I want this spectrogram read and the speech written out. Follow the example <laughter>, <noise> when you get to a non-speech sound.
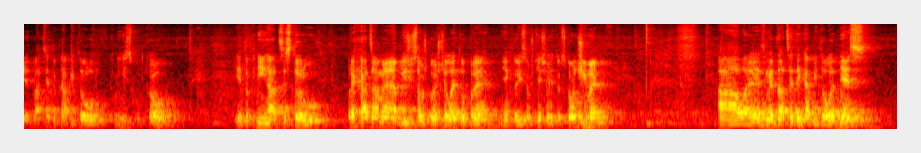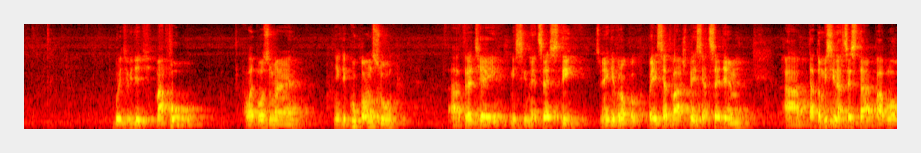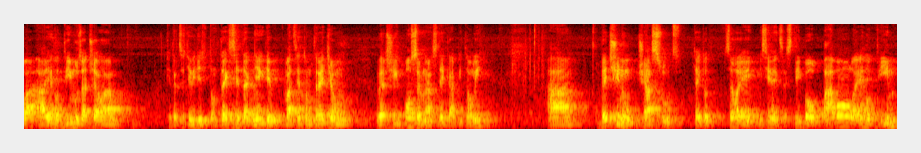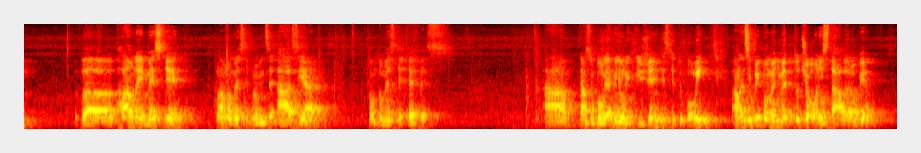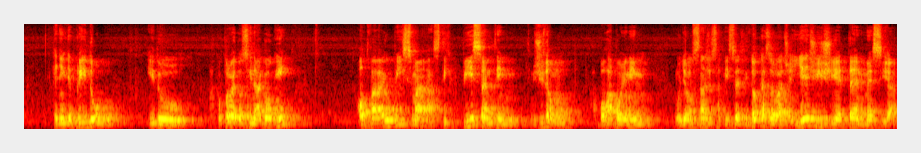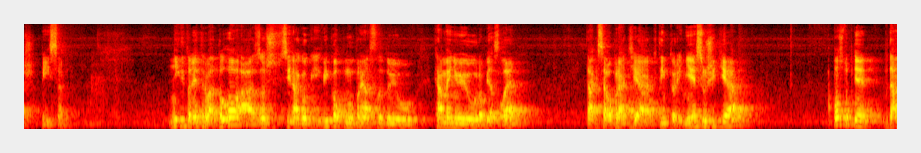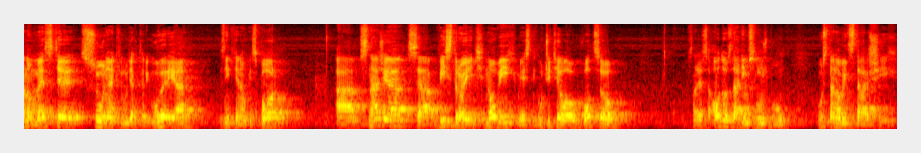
otvorte 20. kapitolu knihy skutkov. Je to kniha, cez ktorú prechádzame a blíži sa už konečne leto pre, niektorí sa už tešia, že to skončíme. Ale sme v 20. kapitole dnes. Budete vidieť mapu, lebo sme niekde ku koncu tretej misijnej cesty. Sme niekde v rokoch 52 až 57 a táto misijná cesta Pavlova a jeho týmu začala, keď to chcete vidieť v tom texte, tak niekde v 23. verši 18. kapitoly. A väčšinu času tejto celej misijnej cesty bol Pavol a jeho tým v hlavnej meste, v hlavnom meste province Ázia, v tomto meste Efes. A tam sme boli aj minulý týždeň, keď ste tu boli. A len si pripomeňme to, čo oni stále robia. Keď niekde prídu, idú ako prvé do synagógy, otvárajú písma a z tých písem tým, tým Židom a bohabojným ľuďom snažia sa vysvetliť, dokazovať, že Ježiš je ten Mesiáš písem. Nikdy to netrvá dlho a zo synagógy ich vykopnú, prenasledujú, kameňujú, robia zle tak sa obrátia k tým, ktorí nie sú Židia a postupne v danom meste sú nejakí ľudia, ktorí uveria, vznikne nový zbor a snažia sa vystrojiť nových miestnych učiteľov, vodcov, snažia sa odovzdať im službu, ustanoviť starších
